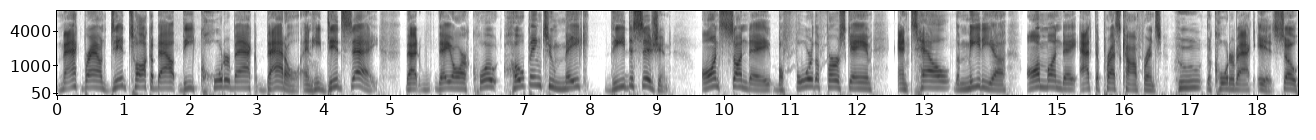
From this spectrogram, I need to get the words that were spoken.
Mack Brown did talk about the quarterback battle, and he did say that they are, quote, hoping to make the decision on Sunday before the first game and tell the media on Monday at the press conference who the quarterback is. So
